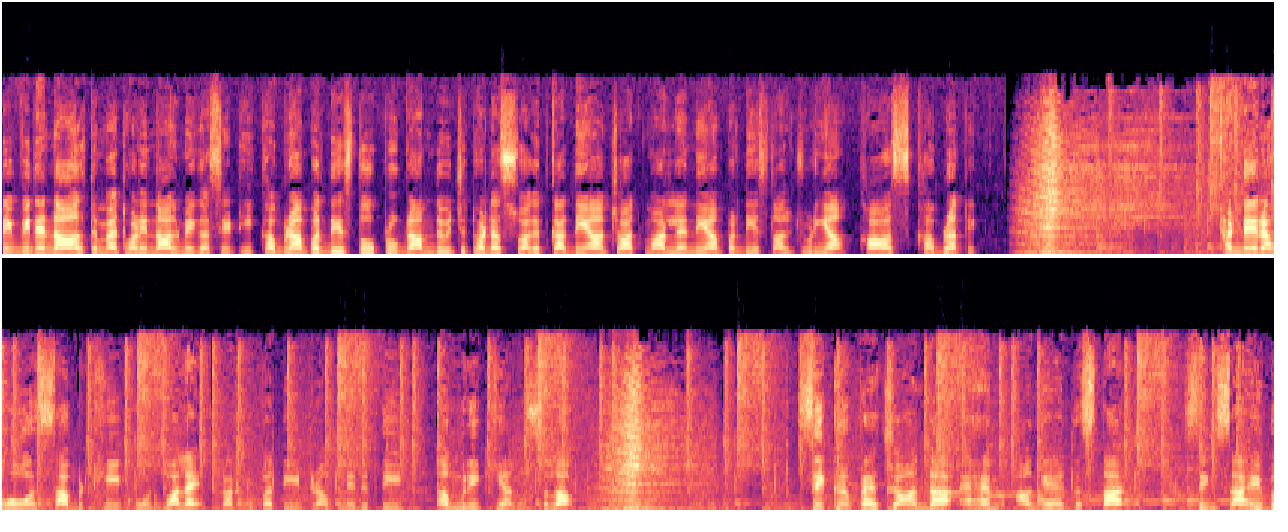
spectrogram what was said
ਟੀਵੀ ਦੇ ਨਾਲ ਤੇ ਮੈਂ ਤੁਹਾਡੇ ਨਾਲ ਮੇਗਾ ਸੇਠੀ। ਖਬਰਾਂ ਪ੍ਰਦੇਸ਼ ਤੋਂ ਪ੍ਰੋਗਰਾਮ ਦੇ ਵਿੱਚ ਤੁਹਾਡਾ ਸਵਾਗਤ ਕਰਦੇ ਹਾਂ ਚਾਤ ਮਾਰ ਲੈਂਦੇ ਹਾਂ ਪ੍ਰਦੇਸ਼ ਨਾਲ ਜੁੜੀਆਂ ਖਾਸ ਖਬਰਾਂ ਤੇ। ਠੰਡੇ ਰਹੋ, ਸਭ ਠੀਕ ਹੋਣ ਵਾਲਾ ਹੈ। ਰਾਸ਼ਟਰਪਤੀ ਟਰੰਪ ਨੇ ਦਿੱਤੀ ਅਮਰੀਕੀਆਂ ਨੂੰ ਸਲਾਹ। ਸਿੱਖ ਪਹਿਚਾਨ ਦਾ ਅਹਿਮ ਅੰਗ ਹੈ ਦਸਤਾਰ। ਸਿੰਘ ਸਾਹਿਬ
